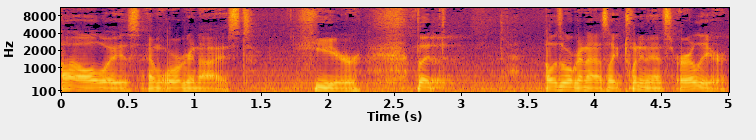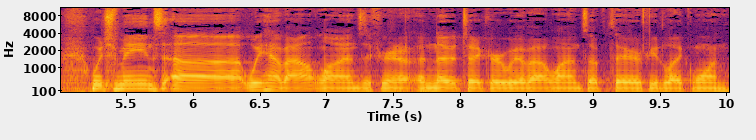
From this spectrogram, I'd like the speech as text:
I always am organized here, but I was organized like 20 minutes earlier, which means uh, we have outlines. If you're a note taker, we have outlines up there if you'd like one.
